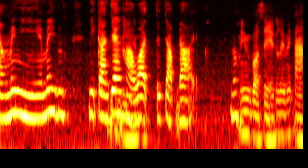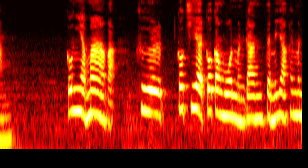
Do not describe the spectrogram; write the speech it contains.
ยังไม่มีไม่ มีการแจ้งข่าวว่าจะจับได้เนอะไม่มีเบาะแสก็เลยไม่ตาม ก็เงียบมากอะ่ะ คือก็เครียดก็กังวลเหมือนกัน แต่ไม่อยากให้มัน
